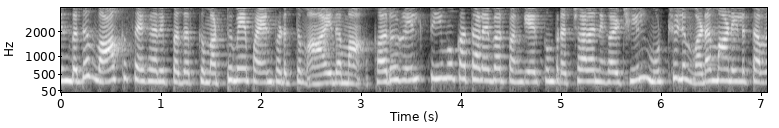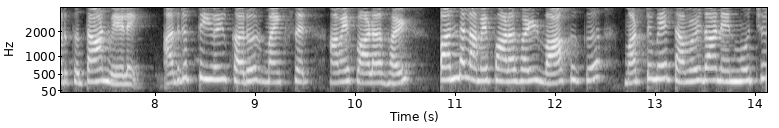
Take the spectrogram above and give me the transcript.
என்பது வாக்கு சேகரிப்பதற்கு மட்டுமே பயன்படுத்தும் ஆயுதமா? கரூரில் திமுக தலைவர் பங்கேற்கும் பிரச்சார நிகழ்ச்சியில் முற்றிலும் வடமாநிலத்தவருக்கு தான் வேலை. அதிருப்தியில் கரூர் மைக்செட் அமைப்பாளர்கள் பந்தல் அமைப்பாளர்கள் வாக்குக்கு மட்டுமே தமிழ்தான் என் மூச்சு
